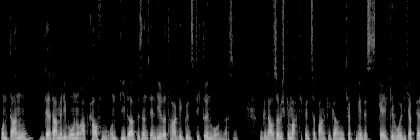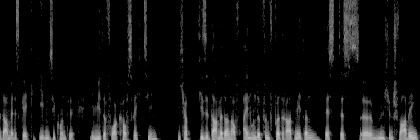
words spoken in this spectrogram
und dann der Dame die Wohnung abkaufen und die da bis ans Ende ihrer Tage günstig drin wohnen lassen. Und genauso habe ich es gemacht. Ich bin zur Bank gegangen, ich habe mir das Geld geholt, ich habe der Dame das Geld gegeben, sie konnte ihr Mietervorkaufsrecht ziehen. Ich habe diese Dame dann auf 105 Quadratmetern, bestes äh, München-Schwabing,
